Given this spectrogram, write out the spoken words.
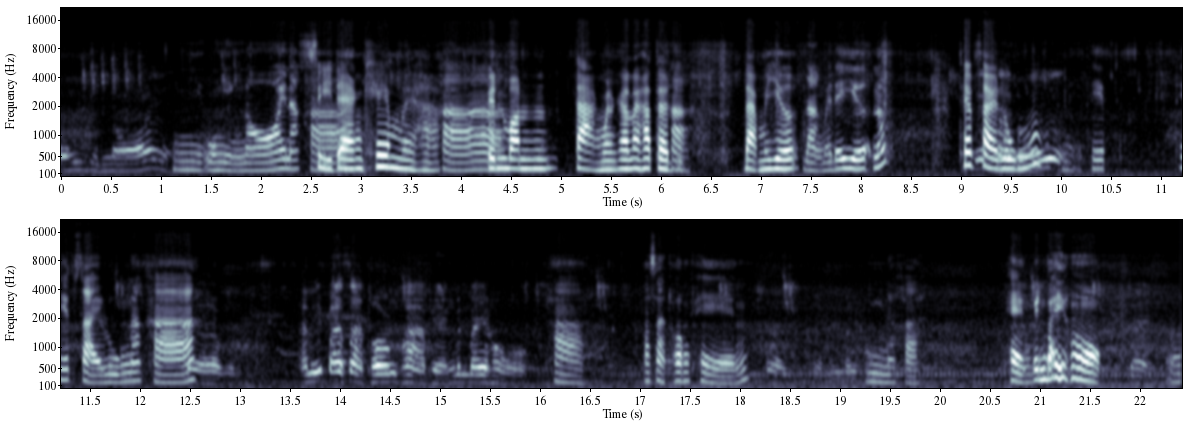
องค์หญิงน้อยนี่องค์หญิงน้อยนะคะสีแดงเข้มเลยค่ะ ค่ะเป็นบอลด่างเหมือนกันนะคะ แต่ค่ะด่างไม่เยอะ ด่างไม่ได้เยอะเนาะเทพสายลุงนี่เทพเทพสายลุงนะคะครับอันนี้ปราสาททองผ่าแผงเป็นใบห่อค่ะปราสาททองแผงใช่แผงเป็นใบห่อนี่นะคะ แผงเป็นใบหอกใช่อ๋อ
